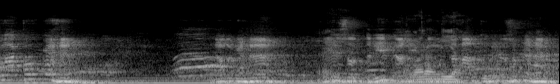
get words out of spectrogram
jogou lá com o Guerreiro. Olha o Guerreiro. Fez o drible ali Agora com ali, muita ó. natureza o Guerreiro. Essa, manda essa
